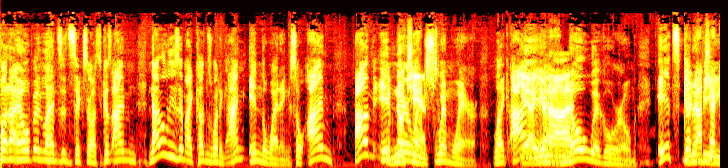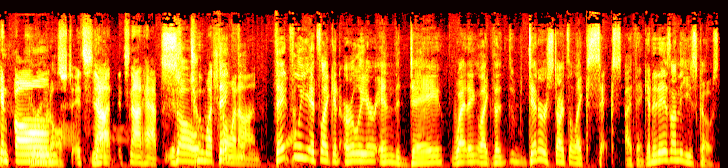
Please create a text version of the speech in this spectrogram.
But I hope it ends in six less because I'm not only is it my cousin's wedding, I'm in the wedding, so I'm I'm in there like swimwear. Like I yeah, you're have not, no wiggle room. It's gonna you're not be checking phones. Brutal. It's not. Yeah. It's not happening. So too much going on. Thankfully, yeah. it's like an earlier in the day wedding. Like the dinner starts at like six, I think, and it is on the East Coast,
